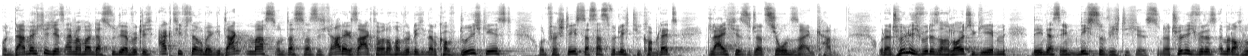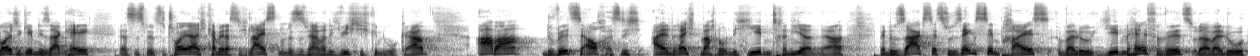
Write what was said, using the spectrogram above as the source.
Und da möchte ich jetzt einfach mal, dass du dir wirklich aktiv darüber Gedanken machst und das, was ich gerade gesagt habe, nochmal wirklich in deinem Kopf durchgehst und verstehst, dass das wirklich die komplett gleiche Situation sein kann. Und natürlich würde es auch Leute geben, denen das eben nicht so wichtig ist. Und natürlich würde es immer noch Leute geben, die sagen, hey, das ist mir zu teuer, ich kann mir das nicht leisten und es ist mir einfach nicht wichtig genug. Ja? Aber du willst ja auch es nicht allen recht machen und nicht jeden trainieren. Ja? Wenn du sagst jetzt, du senkst den Preis, weil du jedem helfen willst oder weil du,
